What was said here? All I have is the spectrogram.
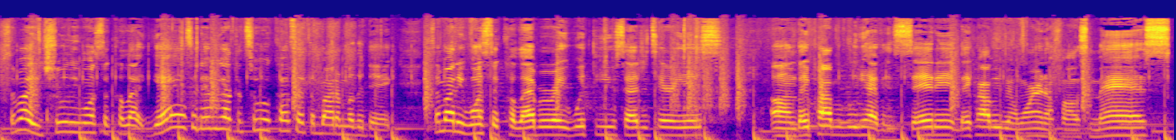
Somebody truly wants to collect. Yes, and then we got the two of cups at the bottom of the deck. Somebody wants to collaborate with you, Sagittarius. Um, they probably haven't said it. They probably been wearing a false mask.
